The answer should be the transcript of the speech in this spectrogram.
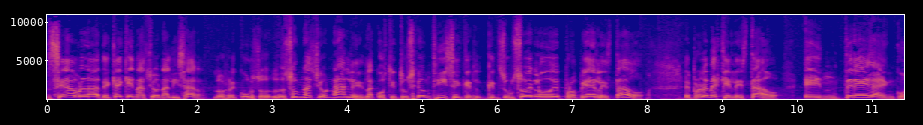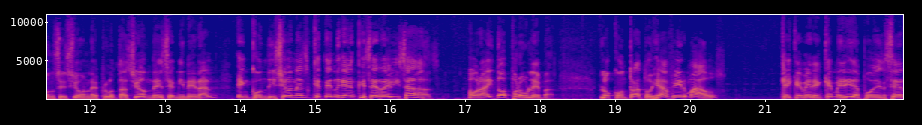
se habla de que hay que nacionalizar los recursos. Son nacionales. La Constitución dice que el, subsuelo es propiedad del Estado. El problema es que el Estado entrega en concesión la explotación de ese mineral en condiciones que tendrían que ser revisadas. Ahora, hay dos problemas. Los contratos ya firmados, que hay que ver en qué medida pueden ser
